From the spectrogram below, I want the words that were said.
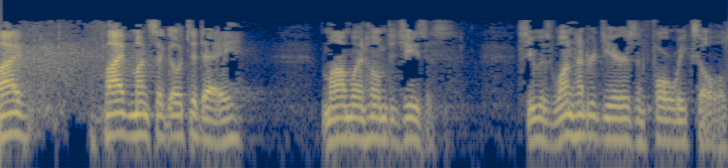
Five, five months ago today, mom went home to Jesus. She was 100 years and four weeks old.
